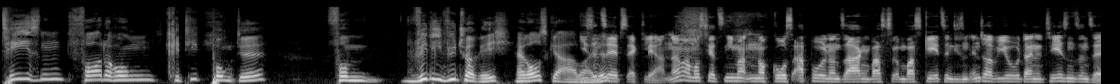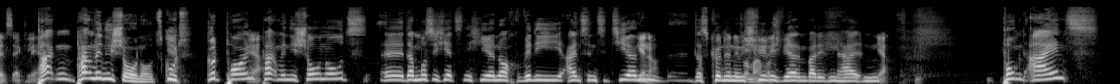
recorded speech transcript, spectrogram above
Thesen, Forderungen, Kritikpunkte vom Willi Wüterich Die herausgearbeitet. sind selbsterklärend. Ne? Man muss jetzt niemanden noch groß abholen und sagen, was, um was geht's in diesem Interview. Deine Thesen sind selbsterklärend. Packen, packen wir in die Shownotes. Gut, good point. Ja. Packen wir in die Shownotes. Äh, da muss ich jetzt nicht hier noch Willi einzeln zitieren. Genau. Das könnte nämlich So schwierig werden bei den Inhalten. Ja. Punkt eins.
